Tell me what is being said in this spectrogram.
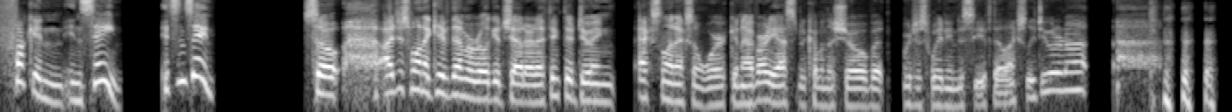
fucking insane. It's insane. So I just want to give them a real good shout out. I think they're doing excellent, excellent work, and I've already asked them to come on the show, but we're just waiting to see if they'll actually do it or not.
